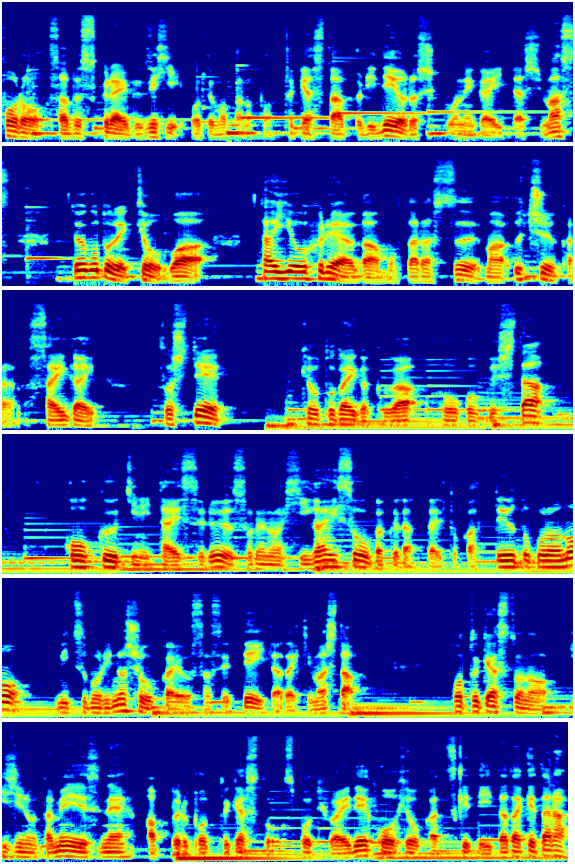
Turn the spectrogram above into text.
フォロー、サブスクライブ、ぜひお手元のポッドキャストアプリでよろしくお願いいたします。ということで今日は太陽フレアがもたらす、まあ、宇宙からの災害、そして京都大学が報告した航空機に対するそれの被害総額だったりとかっていうところの見積もりの紹介をさせていただきました。ポッドキャストの維持のためにですね、Apple Podcast、Spotify で高評価つけていただけたら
